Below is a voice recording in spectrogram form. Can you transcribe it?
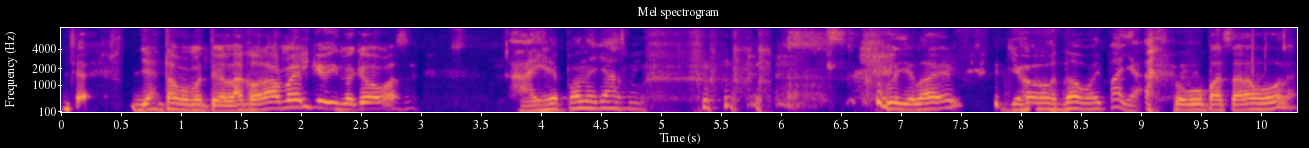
ya, estamos metidos en la cola, que dime qué vamos a hacer. Ahí responde Jasmine. Yo no voy para allá. ¿Cómo pasa la bola?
